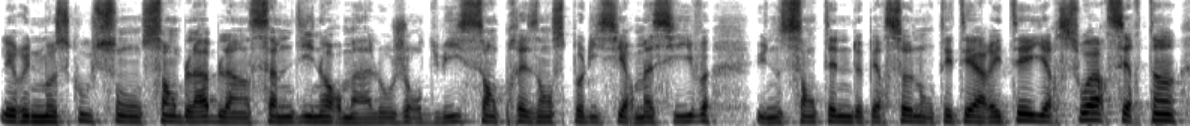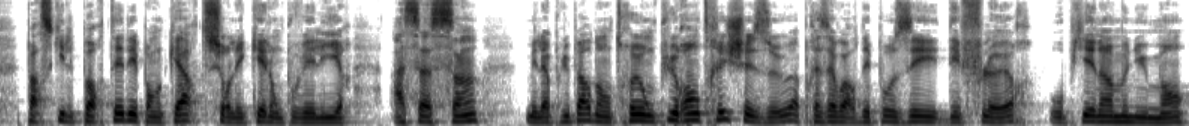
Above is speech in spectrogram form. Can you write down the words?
Les rues de Moscou sont semblables à un samedi normal aujourd'hui, sans présence policière massive. Une centaine de personnes ont été arrêtées hier soir, certains parce qu'ils portaient des pancartes sur lesquelles on pouvait lire assassin, mais la plupart d'entre eux ont pu rentrer chez eux après avoir déposé des fleurs au pied d'un monument,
